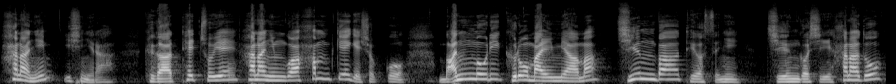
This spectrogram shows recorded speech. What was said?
하나님이시니라. 그가 태초에 하나님과 함께 계셨고 만물이 그로 말미암아 지은 바 되었으니 지은 것이 하나도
